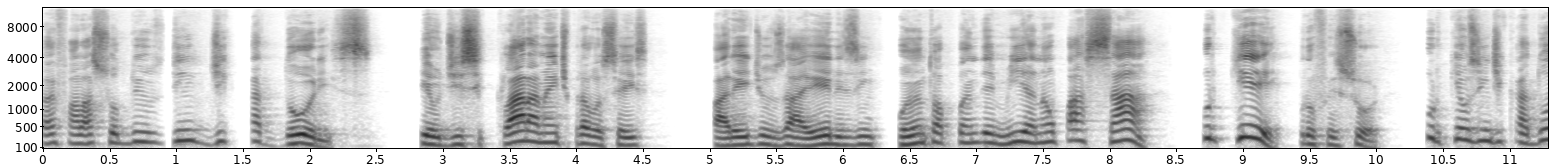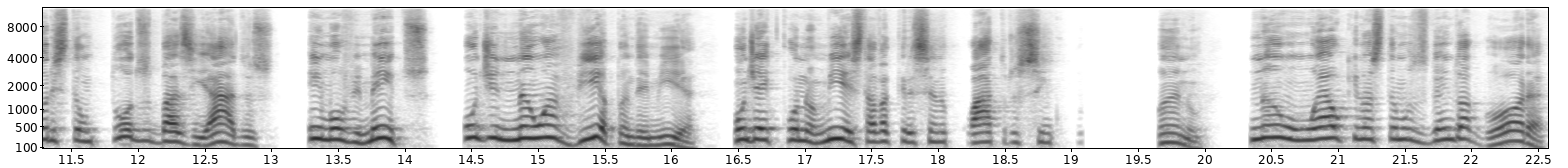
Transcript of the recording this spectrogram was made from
vai falar sobre os indicadores. Eu disse claramente para vocês, parei de usar eles enquanto a pandemia não passar. Por quê, professor? Porque os indicadores estão todos baseados em movimentos onde não havia pandemia, onde a economia estava crescendo 4, 5% por ano. Não é o que nós estamos vendo agora.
